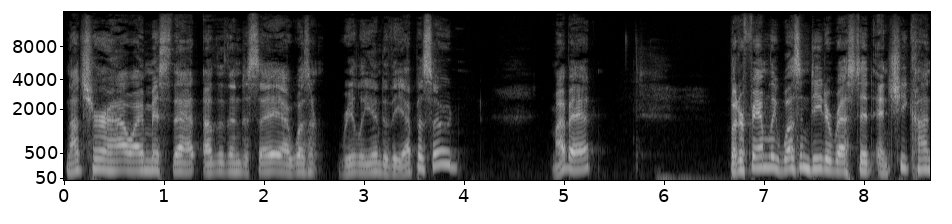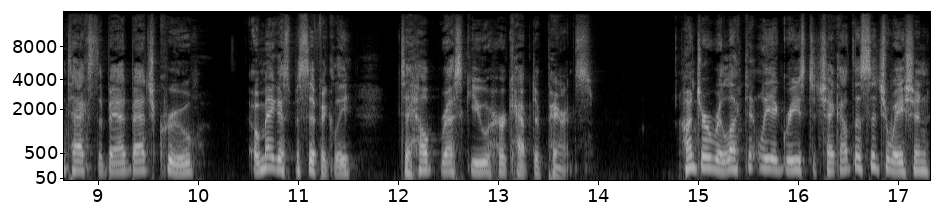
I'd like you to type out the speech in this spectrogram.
Not sure how I missed that, other than to say I wasn't really into the episode. My bad. But her family was indeed arrested, and she contacts the Bad Batch crew, Omega specifically, to help rescue her captive parents. Hunter reluctantly agrees to check out the situation,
